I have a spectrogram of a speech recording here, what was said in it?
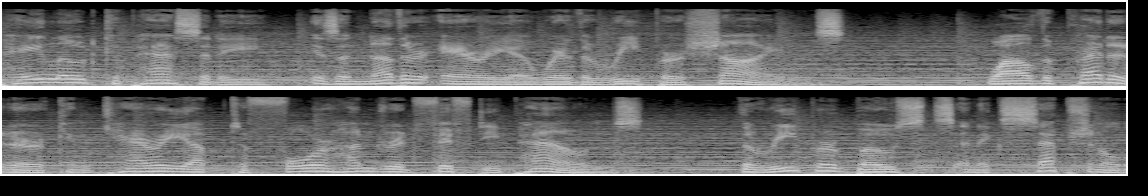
Payload capacity is another area where the Reaper shines. While the Predator can carry up to 450 pounds, the Reaper boasts an exceptional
